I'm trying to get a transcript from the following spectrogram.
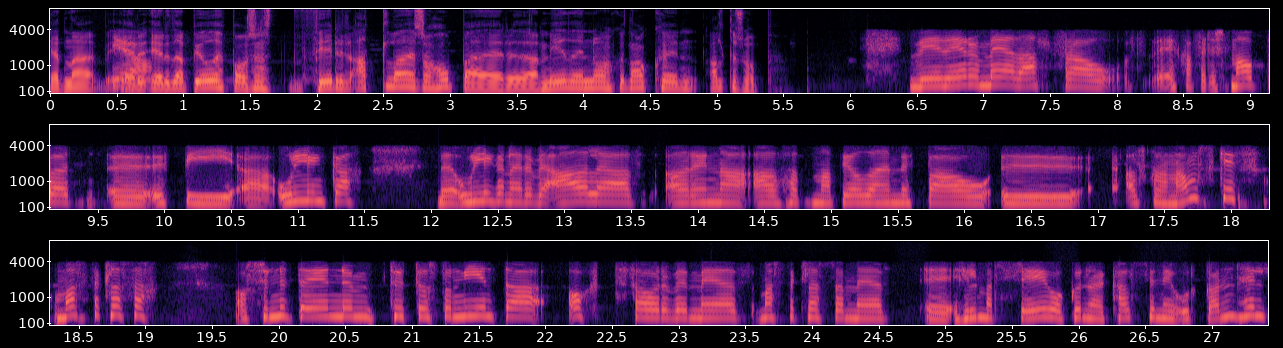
Hérna, er, er það að bjóða upp á semst, fyrir alla þessa hópa eða er það að miða inn á okkur ákveðin aldurshóp? Við erum með allt frá eitthvað fyrir smábörn uh, upp í uh, úlinga. Með úlingana erum við aðalega að, reyna að þarna, bjóða þeim upp á uh, alls konar námskeið og masterklassa. Á sunnudeginum 29. okt þá erum við með masterklassa með uh, Hilmar Sig og Gunnar Karlssoni úr Gunnhill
